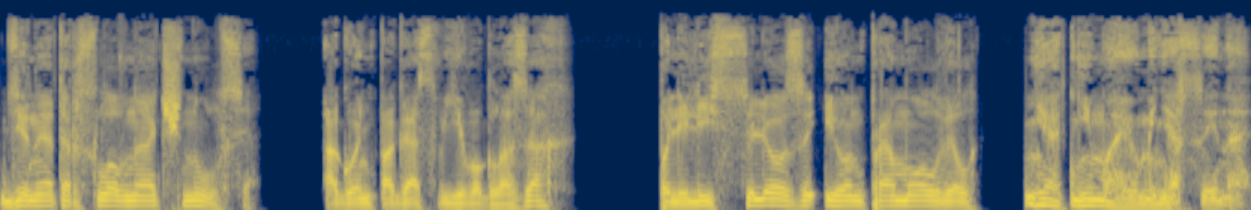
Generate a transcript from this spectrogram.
Динетер словно очнулся. Огонь погас в его глазах, полились слезы, и он промолвил «Не отнимай у меня сына,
